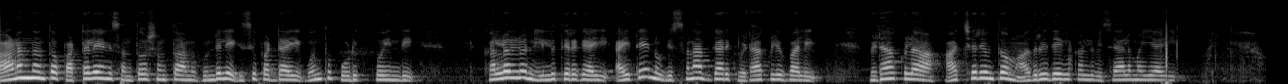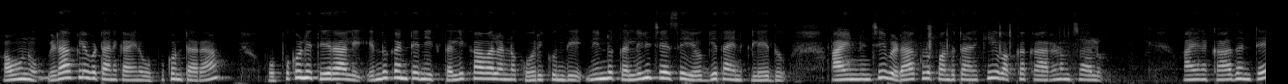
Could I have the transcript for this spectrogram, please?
ఆనందంతో పట్టలేని సంతోషంతో ఆమె గుండెలు ఎగిసిపడ్డాయి గొంతు పూడుకుపోయింది. కళ్ళల్లో నీళ్ళు తిరిగాయి. అయితే నువ్వు విశ్వనాథ్ గారికి విడాకులు ఇవ్వాలి విడాకుల ఆశ్చర్యంతో మాధురీదేవి కళ్ళు విశాలమయ్యాయి. అవును విడాకులు ఇవ్వటానికి ఆయన ఒప్పుకుంటారా? ఒప్పుకొని తీరాలి. ఎందుకంటే నీకు తల్లి కావాలన్న కోరికుంది. నిన్ను తల్లిని చేసే యోగ్యత ఆయనకు లేదు. ఆయన నుంచి విడాకులు పొందటానికి ఒక్క కారణం చాలు. ఆయన కాదంటే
